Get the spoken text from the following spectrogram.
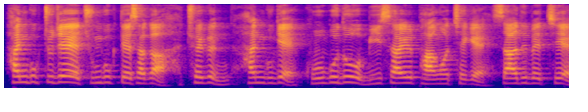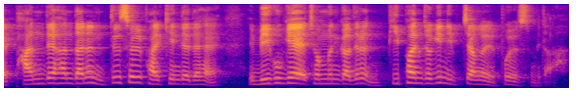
한국 주재 중국 대사가 최근 한국의 고고도 미사일 방어 체계 사드 배치에 반대한다는 뜻을 밝힌 데 대해 미국의 전문가들은 비판적인 입장을 보였습니다.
